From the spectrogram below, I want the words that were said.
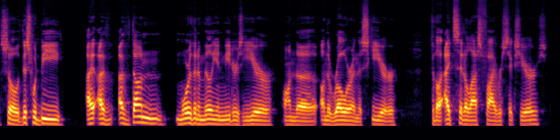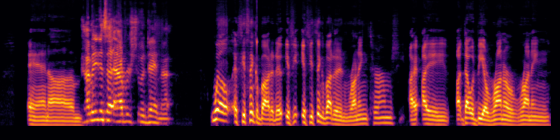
so this would be I, I've I've done more than a million meters a year on the on the rower and the skier for the I'd say the last five or six years. And um, how many does that average to a day, Matt? Well, if you think about it, if you if you think about it in running terms, I, I uh, that would be a runner running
